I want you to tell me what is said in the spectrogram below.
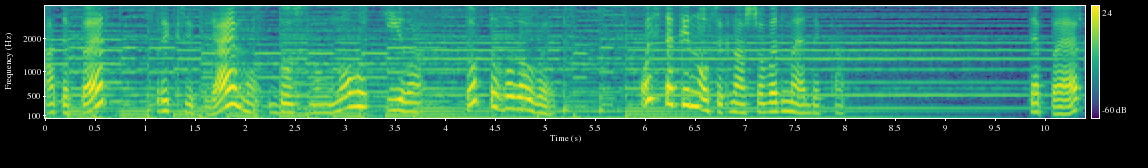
А тепер прикріпляємо до основного тіла, тобто голови. Ось такий носик нашого ведмедика. Тепер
